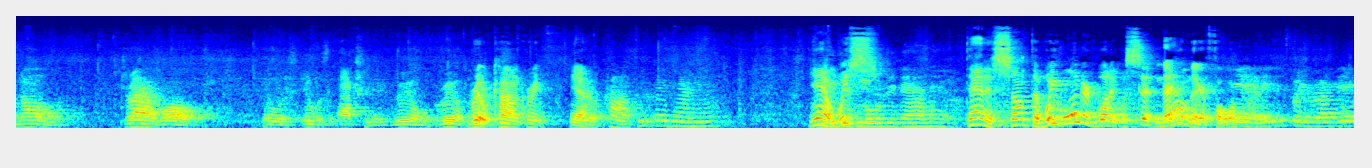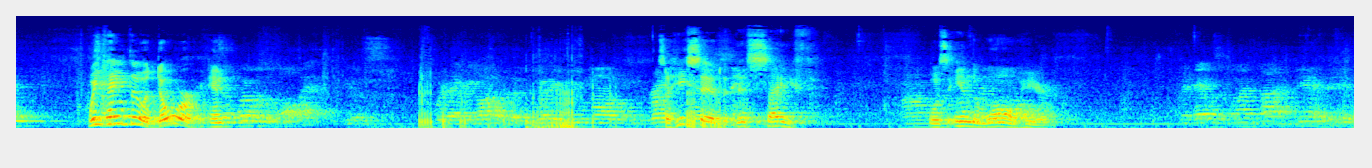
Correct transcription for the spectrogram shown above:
a normal drywall. It was, it was actually real, real. Real concrete? Yeah. Real concrete, right down there. Yeah, They we, just s- moved it down there. that is something. We wondered what it was sitting down there for. Yeah, they just put it right there. We came through a door and Where was the wall at? It Where they remodeled it, where they remodeled it. So he said that this safe was in the wall here. That was a fine time. Yeah, it is.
